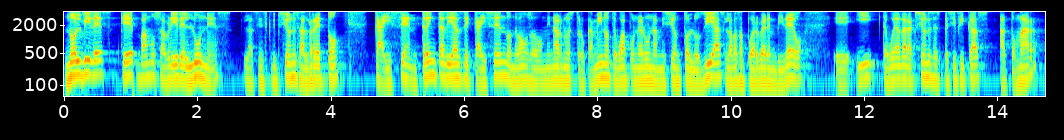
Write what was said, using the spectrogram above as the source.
no olvides que vamos a abrir el lunes las inscripciones al reto Kaizen, 30 días de Kaizen donde vamos a dominar nuestro camino. Te voy a poner una misión todos los días, la vas a poder ver en video eh, y te voy a dar acciones específicas a tomar.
